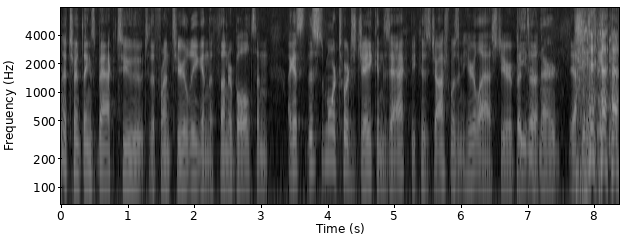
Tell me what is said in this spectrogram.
I'm going to turn things back to, to the Frontier League and the Thunderbolts, and I guess this is more towards Jake and Zach because Josh wasn't here last year. But Beat uh, it, nerd. Yeah,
